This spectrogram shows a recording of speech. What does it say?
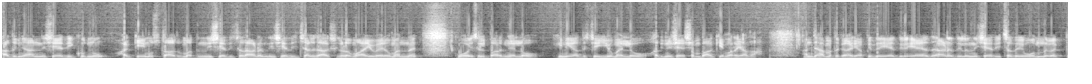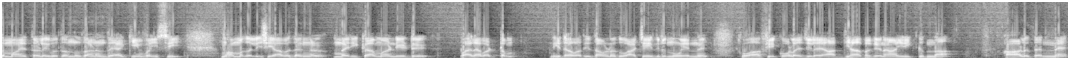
അത് ഞാൻ നിഷേധിക്കുന്നു. ഹക്കീം ഉസ്താദും അത് നിഷേധിച്ചതാണ്. നിഷേധിച്ചാൽ സാക്ഷികളുമായി വരുമെന്ന് വോയിസിൽ പറഞ്ഞല്ലോ. ഇനി അത് ചെയ്യുമല്ലോ. അതിനുശേഷം ബാക്കി പറയാതാ. അഞ്ചാമത്തെ കാര്യം. അപ്പോൾ ഇത് ഏത് ഏതാണ് ഇതിൽ നിഷേധിച്ചത്? ഒന്ന് വ്യക്തമായ തെളിവ് തന്നതാണ് എന്ത്? ഹക്കീം ഫൈസി മുഹമ്മദ് അലി ഷിയാബ് തങ്ങൾ മരിക്കാൻ വേണ്ടിയിട്ട് പലവട്ടം നിരവധി തവണ ദുവാ ചെയ്തിരുന്നു എന്ന് വാഫി കോളേജിലെ അധ്യാപകനായിരിക്കുന്ന ആൾ തന്നെ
